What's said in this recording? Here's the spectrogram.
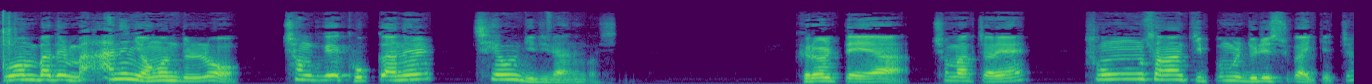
구원받을 많은 영혼들로 천국의 곡간을 채울 일이라는 것입니다. 그럴 때야 초막절에 풍성한 기쁨을 누릴 수가 있겠죠?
